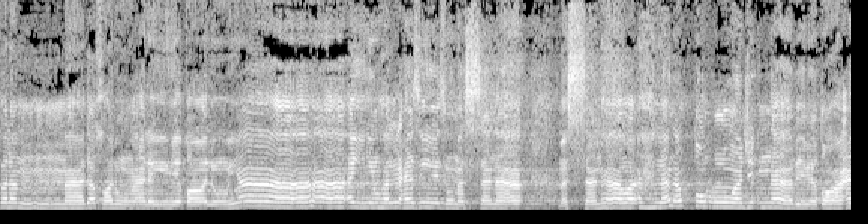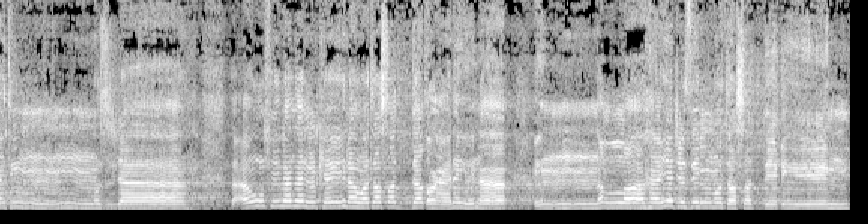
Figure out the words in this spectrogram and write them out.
فلما دخلوا عليه قالوا يا أيها العزيز مسنا مسنا وأهلنا الضر وجئنا ببضاعة مزجاة. فأوف لنا الكيل وتصدق علينا إن الله يجزي المتصدقين.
